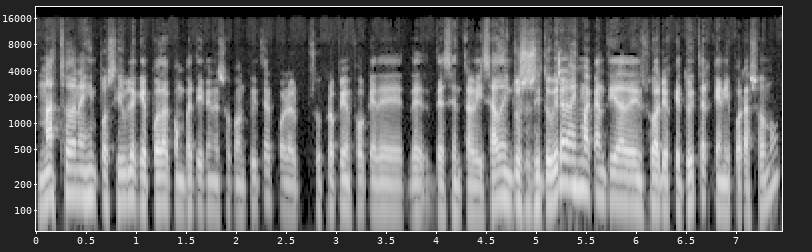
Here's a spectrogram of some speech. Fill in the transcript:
Mastodon es imposible que pueda competir en eso con Twitter por el- su propio enfoque de- de- descentralizado. Incluso si tuviera la misma cantidad de usuarios que Twitter, que ni por asomo,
